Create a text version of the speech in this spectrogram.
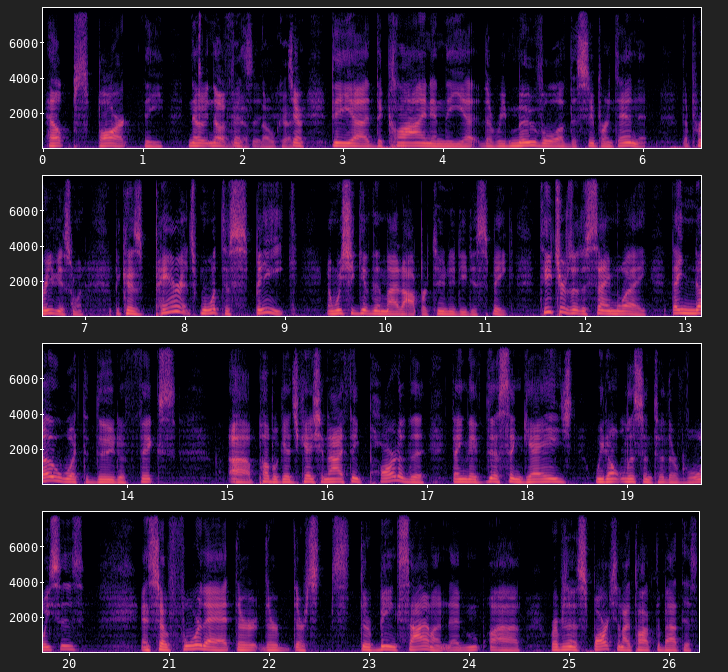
helped spark the no no offense, uh, okay. The uh, decline in the uh, the removal of the superintendent, the previous one, because parents want to speak, and we should give them that opportunity to speak. Teachers are the same way; they know what to do to fix uh, public education. And I think part of the thing they've disengaged. We don't listen to their voices, and so for that, they're they're they're they're being silent. And uh, Representative Sparks and I talked about this.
